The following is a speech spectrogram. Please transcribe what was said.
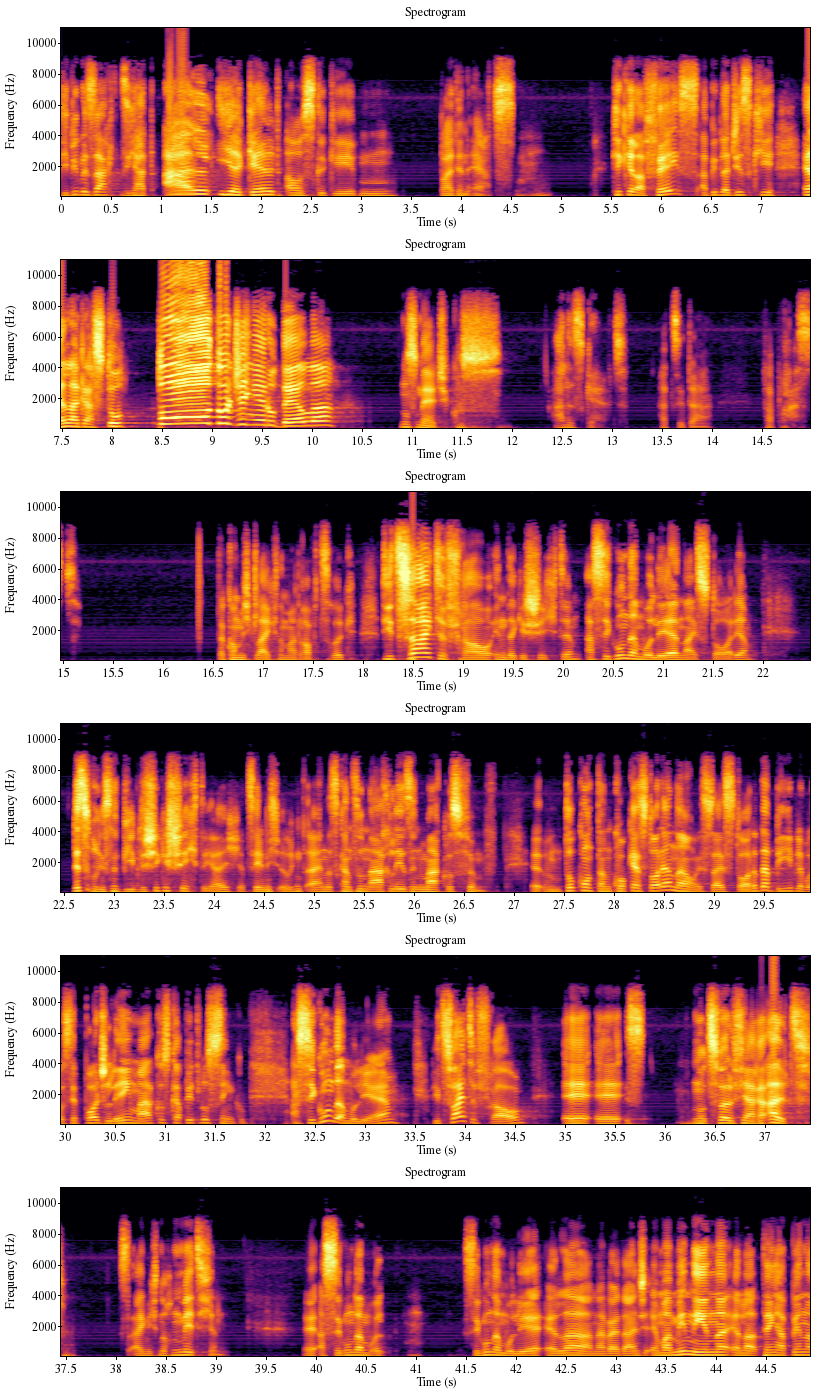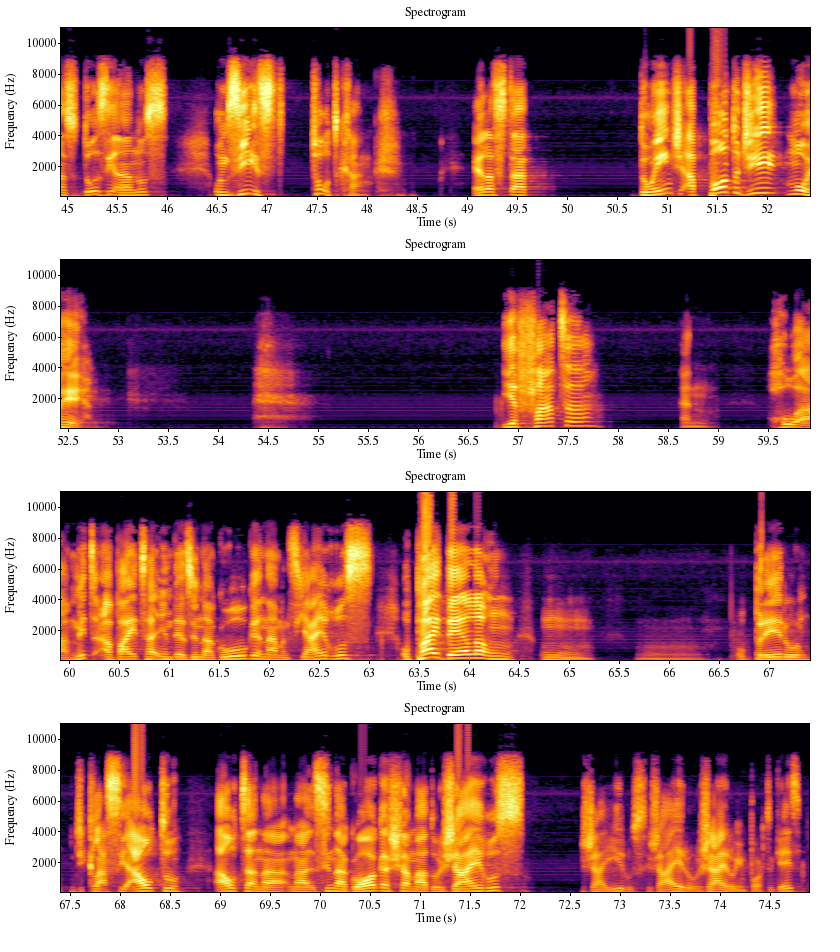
Die Bibel sagt, sie hat all ihr Geld ausgegeben bei den Ärzten. O que, que ela fez? A Bíblia diz que ela gastou todo o dinheiro dela nos médicos. Alles Geld hat sie da verprasst. Da komme ich gleich nochmal drauf zurück. Die zweite Frau in der Geschichte, a segunda mulher na história, Das ist übrigens eine biblische Geschichte, ja? ich erzähle nicht irgendeinen, das kannst du nachlesen em Marcos 5. Eu não estou contando qualquer história, não, essa é a história da Bíblia, você pode ler em Marcos capítulo 5. A segunda mulher, die zweite Frau, é, é, ist nur zwölf Jahre alt. Ist eigentlich noch ein Mädchen. É, a segunda, mu- segunda mulher, ela, na verdade, é uma menina, ela tem apenas 12 anos und sie ist todkrank. Ela está doente a ponto de morrer. Ihr Vater, ein hoher Mitarbeiter in der Synagoge namens Jairus, o pai dela, um, um, um obreiro de classe alto, alta na, na sinagoga, chamado Jairus, Jairus, Jairo, Jairo em português,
